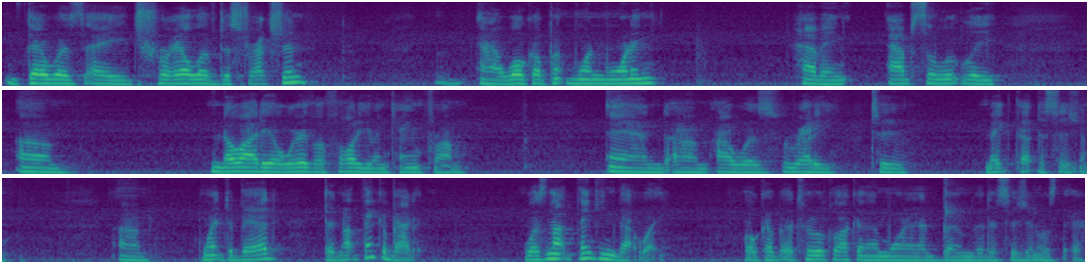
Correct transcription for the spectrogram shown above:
there was a trail of destruction, and I woke up one morning having absolutely um, no idea where the thought even came from, and um, I was ready to make that decision. Um, went to bed, did not think about it, was not thinking that way. Woke up at two o'clock in the morning and boom, the decision was there.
